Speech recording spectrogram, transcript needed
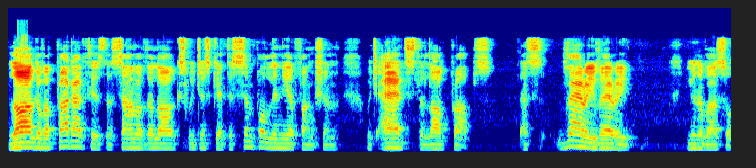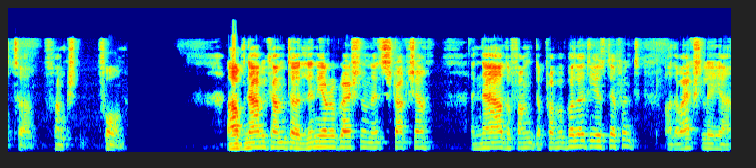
log of a product is the sum of the logs. We just get the simple linear function which adds the log props. That's very, very universal term function form. Uh, now we come to linear regression its structure. And now the fun the probability is different, although actually uh,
